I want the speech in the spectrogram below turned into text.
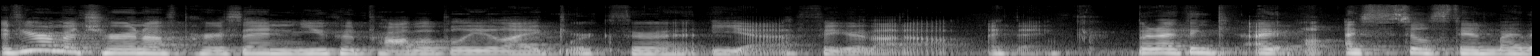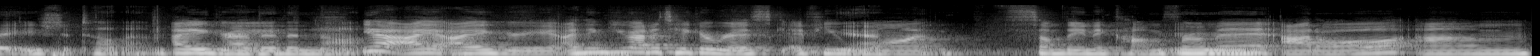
If you're a mature enough person, you could probably like, work through it. yeah, figure that out. I think. But I think I I still stand by that you should tell them. I agree. Rather than not. Yeah, I, I agree. I think you got to take a risk if you Yeah. Want something to come from it at all. Um,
